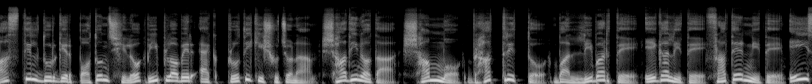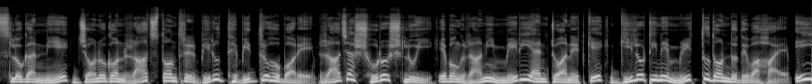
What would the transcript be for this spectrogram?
বাস্তিল দুর্গের পতন ছিল বিপ্লবের এক প্রতীকী সূচনা। স্বাধীনতা, সাম্য, ভ্রাতৃত্ব বা লিবার্তে, এগালিতে, ফ্রাতেরনিতে এই স্লোগান নিয়ে জনগণ রাজতন্ত্রের বিরুদ্ধে বিদ্রোহ বরে। রাজা ষোড়শ লুই এবং রানী মেরি অ্যান্টোয়ানেটকে গিলোটিনে মৃত্যুদণ্ড দেওয়া হয়। এই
